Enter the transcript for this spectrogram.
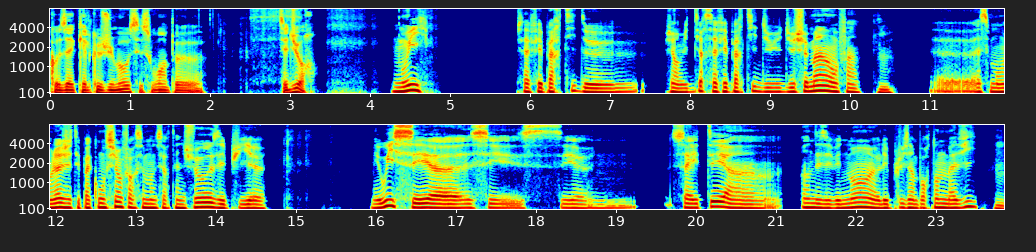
causé avec quelques jumeaux, c'est souvent un peu. C'est dur. Oui, ça fait partie de. J'ai envie de dire, ça fait partie du, du chemin. Enfin, Hmm. Euh, à ce moment-là, j'étais pas conscient forcément de certaines choses. Et puis, euh, mais oui, c'est, c'est, c'est, ça a été un, un des événements euh, les plus importants de ma vie, Hmm.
